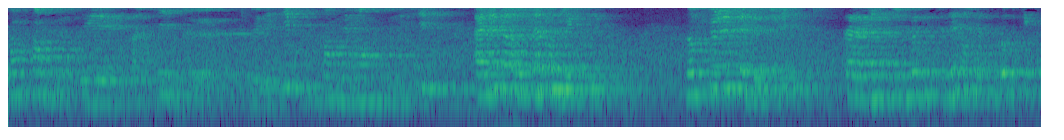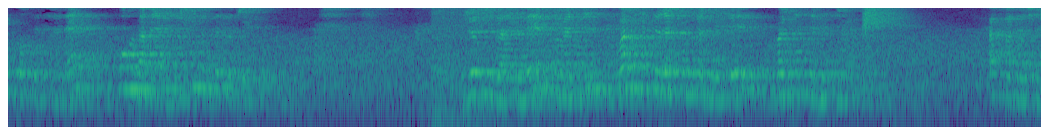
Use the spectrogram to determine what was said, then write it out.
L'ensemble des parties de, l'équipe, l'ensemble des membres de l'équipe, allaient vers le même objectif. Donc, ce que j'ai fait de suite, euh, je me suis positionnée dans cette optique professionnelle pour la réalisation de cet objectif. Je suis arrivée, on m'a dit voici tes responsabilités, voici tes missions. À toi d'agir.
